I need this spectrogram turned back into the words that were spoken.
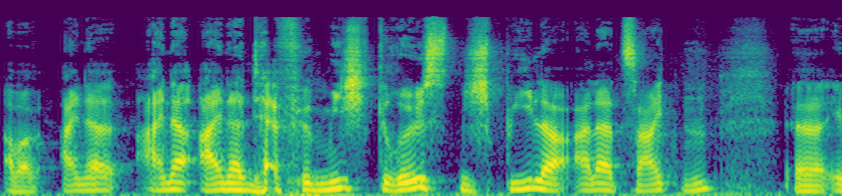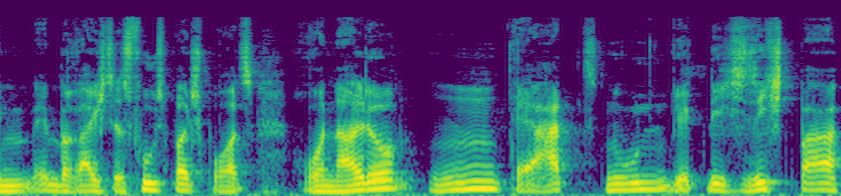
Aber einer, einer, einer der für mich größten Spieler aller Zeiten, äh, im, im Bereich des Fußballsports. Ronaldo, mh, hm, der hat nun wirklich sichtbar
